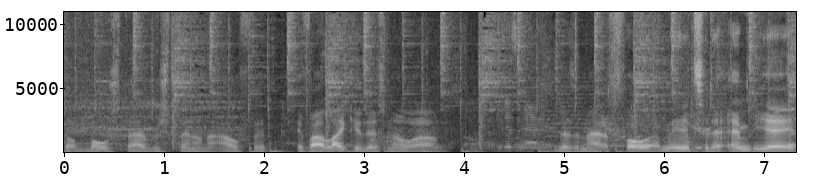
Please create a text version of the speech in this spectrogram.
The most I ever spent on an outfit. If I like it, there's no, uh, It doesn't matter. Before I made it to the NBA,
